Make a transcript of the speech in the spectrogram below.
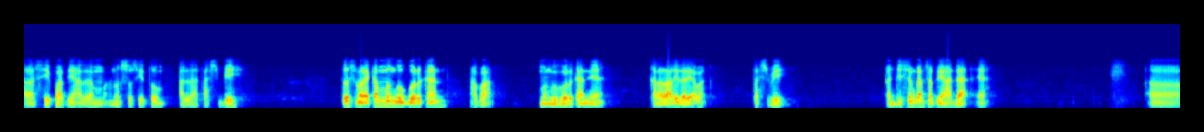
uh, sifat yang ada dalam nusus itu adalah tasbih, terus mereka menggugurkan apa? Menggugurkannya karena lari dari apa? Tasbih. Kan jisim kan satu yang ada ya. Uh,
